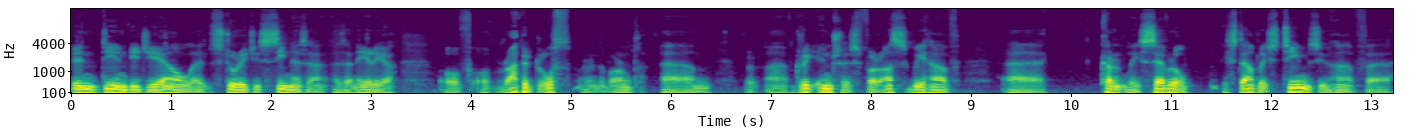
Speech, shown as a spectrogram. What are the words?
in DNVGL, uh, storage is seen as, a, as an area of, of rapid growth around the world, um, uh, great interest for us. We have uh, currently several established teams who have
